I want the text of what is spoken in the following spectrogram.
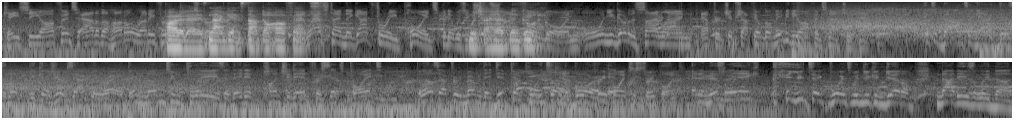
Part the huddle ready for part of that is not getting stopped on offense. last time they got three points, but it was Which I have been doing. And when you go to the sideline after a chip shot field goal, maybe the offense not too happy. It's a balancing act, isn't it? Because you're exactly right. They're none too pleased that they didn't punch it in for six points. But they also have to remember they did put points on the board. Three And- points is three points. And in this league, you take points when you can get them. Not easily done.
